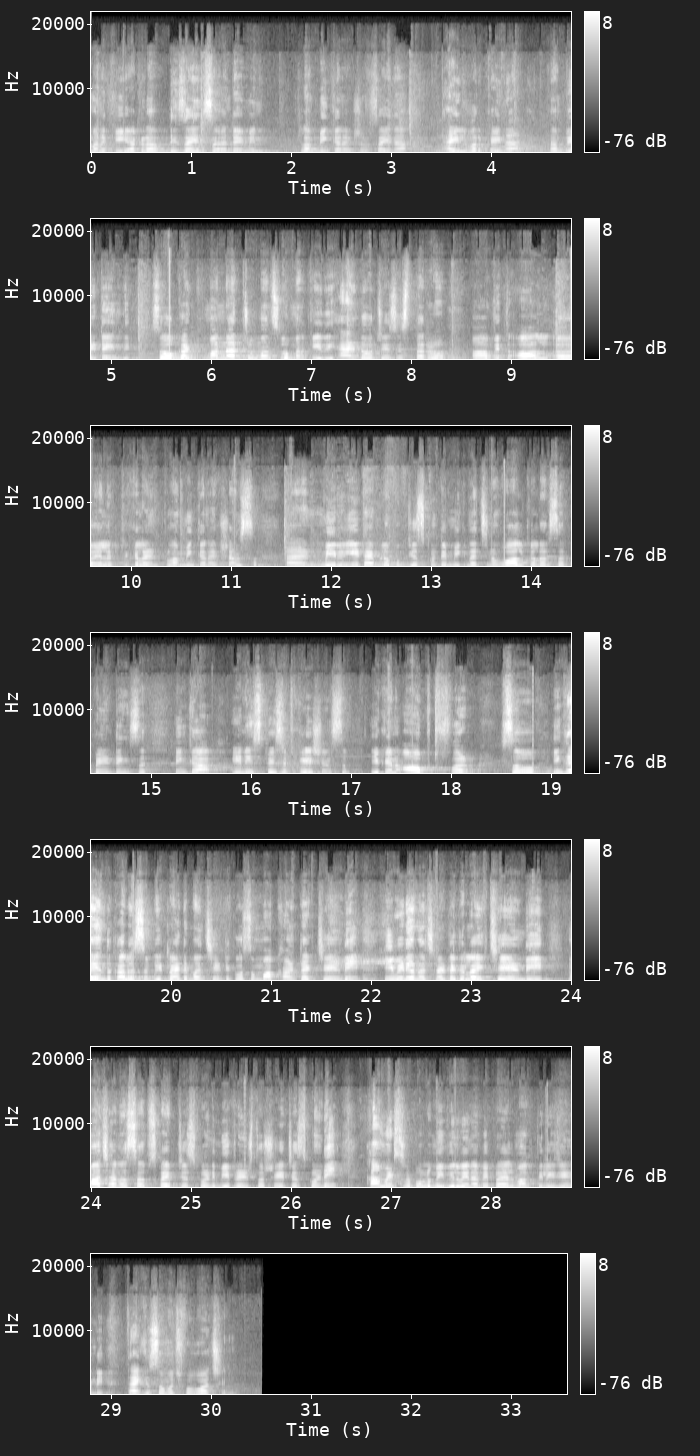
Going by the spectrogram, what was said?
మనకి అక్కడ డిజైన్స్ అంటే ఐ మీన్ ప్లంబింగ్ కనెక్షన్స్ అయినా టైల్ వర్క్ అయినా కంప్లీట్ అయింది. సో ఒక వన్ ఆర్ టూ మంత్స్లో మనకి ఇది హ్యాండ్ ఓవర్ చేసిస్తారు with all electrical and plumbing connections and మీరు ఈ టైంలో బుక్ చేసుకుంటే మీకు నచ్చిన వాల్ కలర్స్ ఆర్ పెయింటింగ్స్ ఇంకా any specifications you can opt for so ఇంకా ఎందుకు ఆలస్యం? ఇట్లాంటి మంచి ఇంటి కోసం మాకు కాంటాక్ట్ చేయండి. ఈ వీడియో నచ్చినట్లయితే లైక్ చేయండి. మా ఛానల్ సబ్స్క్రైబ్ చేసుకోండి. మీ ఫ్రెండ్స్తో షేర్ చేసుకోండి. కామెంట్స్ రూపంలో మీ విలువైన అభిప్రాయాలు మాకు తెలియజేయండి. Thank you so much for watching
